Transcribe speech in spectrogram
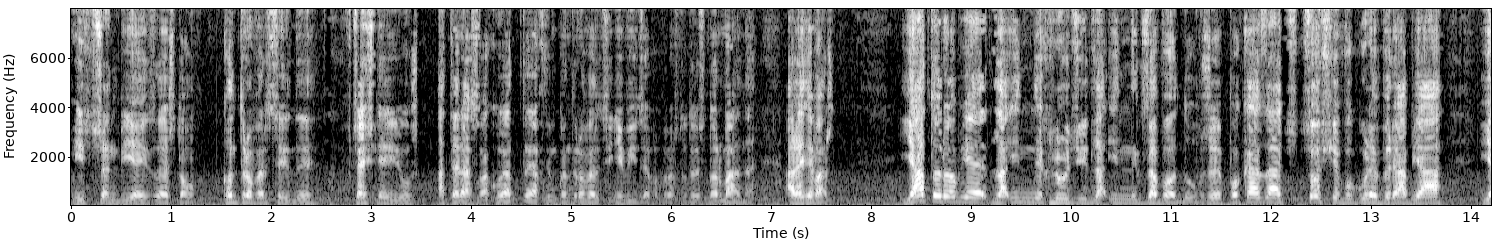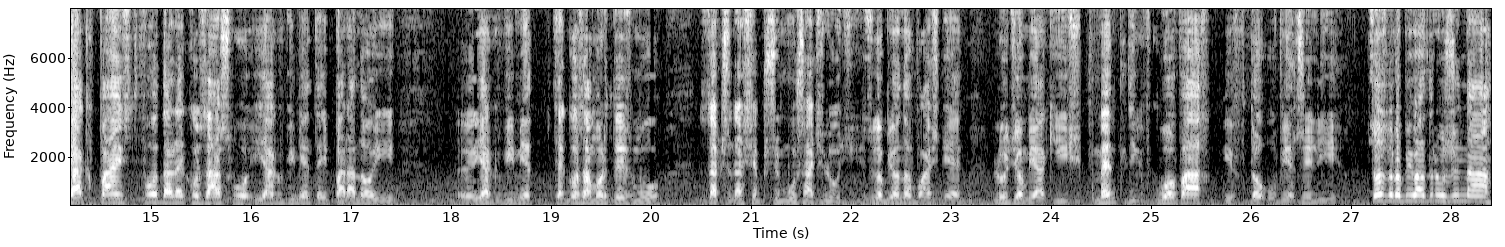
mistrz NBA zresztą, kontrowersyjny wcześniej już, a teraz akurat to ja w tym kontrowersji nie widzę, po prostu to jest normalne, ale nieważne. Ja to robię dla innych ludzi, dla innych zawodów, żeby pokazać, co się w ogóle wyrabia, jak państwo daleko zaszło i jak w imię tej paranoi, jak w imię tego zamordyzmu zaczyna się przymuszać ludzi. Zrobiono właśnie ludziom jakiś mętlik w głowach i w to uwierzyli. Co zrobiła drużyna?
